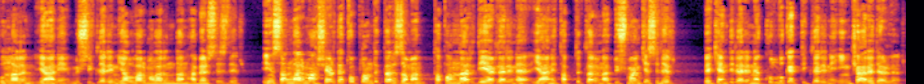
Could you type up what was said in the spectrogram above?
bunların yani müşriklerin yalvarmalarından habersizdir. İnsanlar mahşerde toplandıkları zaman tapanlar diğerlerine yani taptıklarına düşman kesilir ve kendilerine kulluk ettiklerini inkar ederler.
